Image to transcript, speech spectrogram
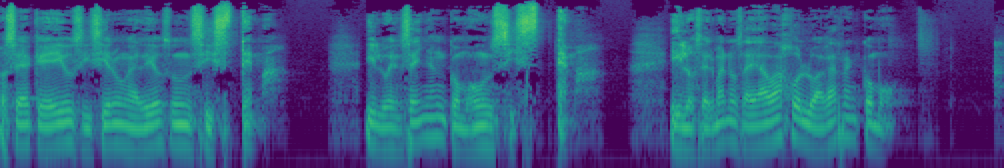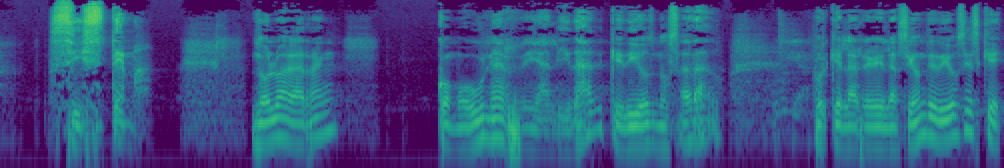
O sea que ellos hicieron a Dios un sistema y lo enseñan como un sistema. Y los hermanos allá abajo lo agarran como sistema. No lo agarran como una realidad que Dios nos ha dado. Porque la revelación de Dios es que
